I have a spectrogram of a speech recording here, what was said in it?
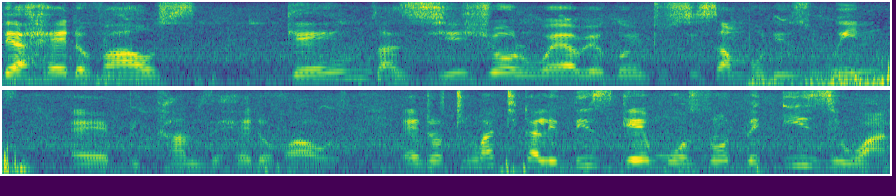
their head of house games as usual where we're going to see somebody's wins uh, becomes the head of house and automatically this game was not the easy one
